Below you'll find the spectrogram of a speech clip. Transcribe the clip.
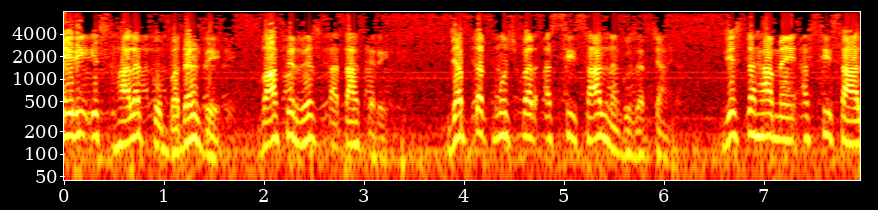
میری اس حالت کو بدل دے، وافر رزق عطا کرے۔ جب تک مجھ پر اسی سال نہ گزر جائیں۔ جس طرح میں اسی سال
